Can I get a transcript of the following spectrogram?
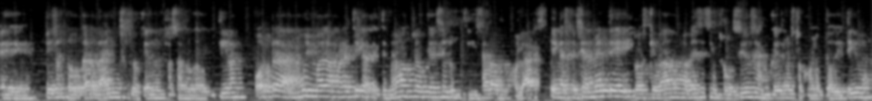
eh, empieza a provocar daños lo que es nuestra salud auditiva. Otra muy mala práctica que tenemos creo que es el utilizar auriculares en especialmente los que van a veces introducidos en lo que es nuestro conducto auditivo.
